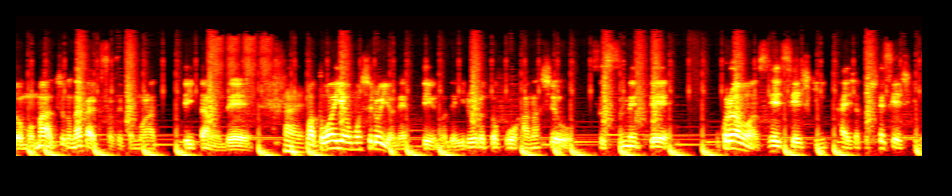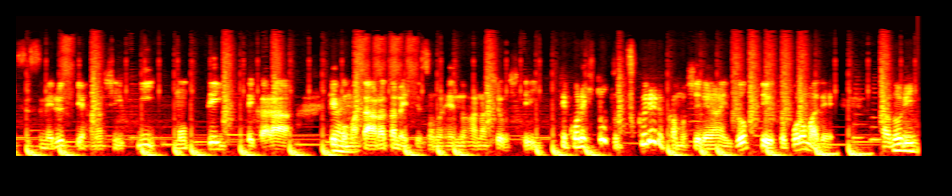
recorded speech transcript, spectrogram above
ともまあちょっと仲良くさせてもらっていたので、はい。まあ、とはいえ面白いよねっていうので、いろいろとこう話を進めて、これはもう正正式に、会社として正式に進めるっていう話に持っていってから、結構また改めてその辺の話をしていって、これ一つ作れるかもしれないぞっていうところまでたどり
